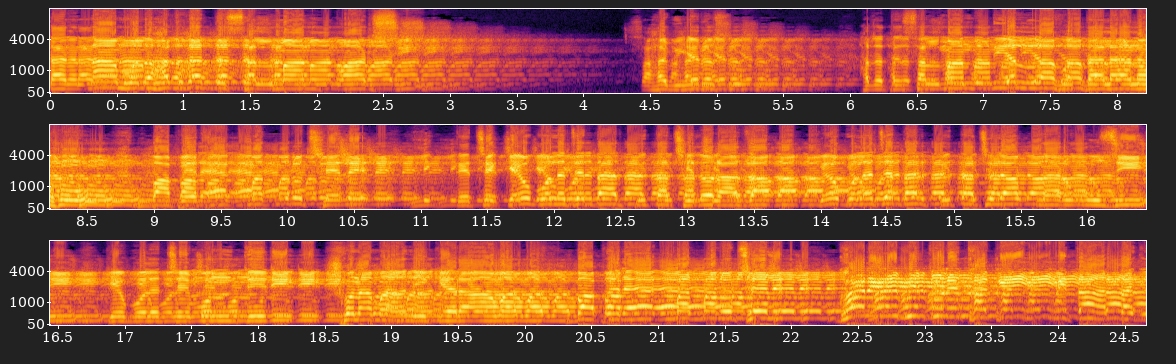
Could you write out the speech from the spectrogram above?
তার নাম হলো হযরত সালমান ফারসি। সাহাবী রাসূল হযরত সালমান রাদিয়াল্লাহু তাআলা আনহু বাপের একমাত্র ছেলে। লিখতেছে কেউ বলেছে তার পিতা ছিল রাজা কেউ বলেছে তার পিতা ছিল আপনার উজি। কেউ বলেছে মন্ত্রী সোনামানিকেরা আমার বাপের একমাত্র ছেলে। ঘরের ভিতরে তাকে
